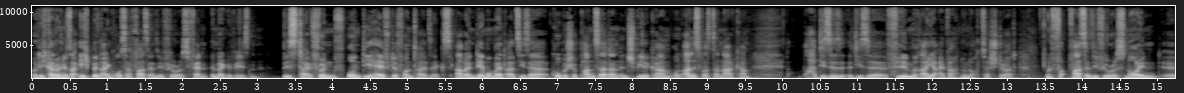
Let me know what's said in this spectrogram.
Und ich kann euch nur sagen, ich bin ein großer Fast and the Furious Fan immer gewesen. Bis Teil 5 und die Hälfte von Teil 6. Aber in dem Moment, als dieser komische Panzer dann ins Spiel kam und alles, was danach kam, hat diese, diese Filmreihe einfach nur noch zerstört. Und Fa- Fast and the Furious 9, äh,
